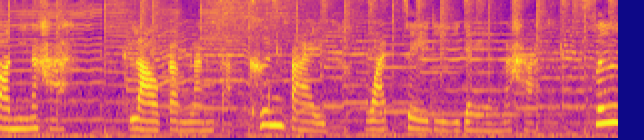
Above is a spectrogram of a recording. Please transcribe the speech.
ตอนนี้นะคะ เรากำลังจะขึ้นไปวัดเจดีแดงนะคะ ซึ่ง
